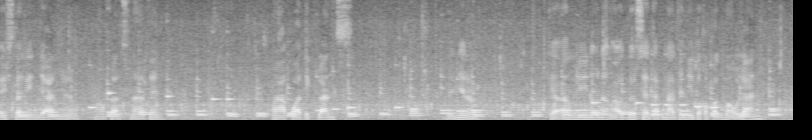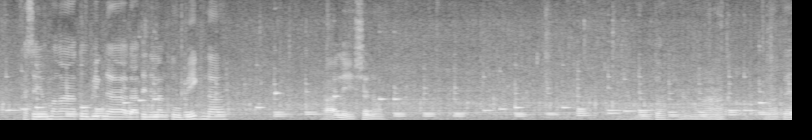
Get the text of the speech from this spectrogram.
ayos lang yan dyan. Yun, mga plants natin. Mga aquatic plants. Yan yan oh. Kaya ang linaw ng outdoor setup natin dito kapag maulan. Kasi yung mga tubig na dati nilang tubig na aalis yan oh. Ito, yung mga natin.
